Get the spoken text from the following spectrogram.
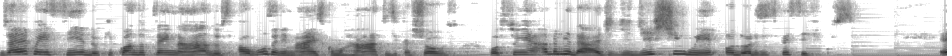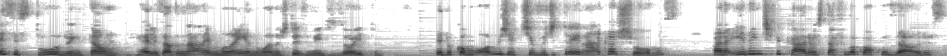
Já é conhecido que, quando treinados, alguns animais, como ratos e cachorros, possuem a habilidade de distinguir odores específicos. Esse estudo, então, realizado na Alemanha no ano de 2018, teve como objetivo de treinar cachorros para identificar o Staphylococcus aureus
